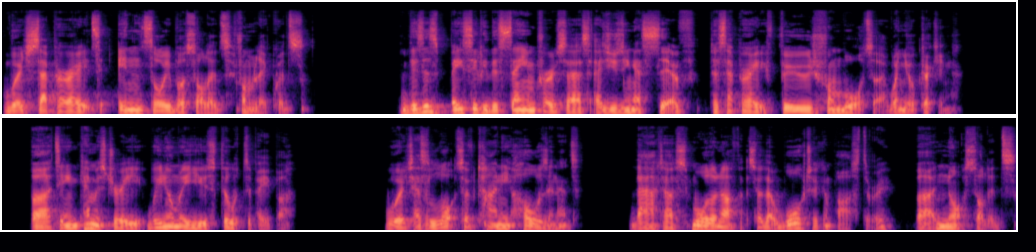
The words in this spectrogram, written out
which separates insoluble solids from liquids. This is basically the same process as using a sieve to separate food from water when you're cooking. But in chemistry, we normally use filter paper, which has lots of tiny holes in it that are small enough so that water can pass through, but not solids.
